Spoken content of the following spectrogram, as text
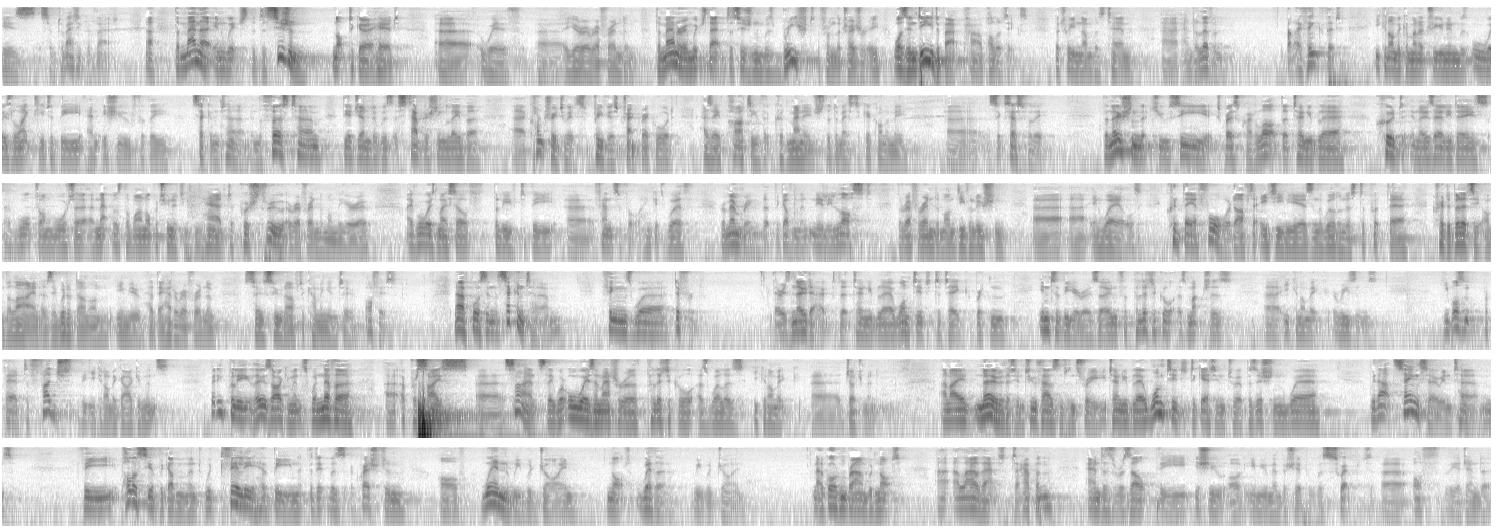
is symptomatic of that. Now, the manner in which the decision not to go ahead uh, with uh, a euro referendum, the manner in which that decision was briefed from the Treasury was indeed about power politics between numbers 10 uh, and 11. But I think that economic and monetary union was always likely to be an issue for the second term. In the first term, the agenda was establishing Labour, uh, contrary to its previous track record, as a party that could manage the domestic economy uh, successfully. The notion that you see expressed quite a lot that Tony Blair could, in those early days, have walked on water, and that was the one opportunity he had to push through a referendum on the euro, I've always myself believed to be uh, fanciful. I think it's worth remembering that the government nearly lost the referendum on devolution uh, uh, in Wales, could they afford, after 18 years in the wilderness, to put their credibility on the line, as they would have done on EMU had they had a referendum so soon after coming into office? Now, of course, in the second term, things were different. There is no doubt that Tony Blair wanted to take Britain into the Eurozone for political as much as uh, economic reasons. He wasn't prepared to fudge the economic arguments, but equally, those arguments were never uh, a precise uh, science. They were always a matter of political as well as economic uh, judgment. And I know that in 2003, Tony Blair wanted to get into a position where, without saying so in terms, the policy of the government would clearly have been that it was a question of when we would join, not whether we would join. Now, Gordon Brown would not uh, allow that to happen and as a result, the issue of EMU membership was swept uh, off the agenda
